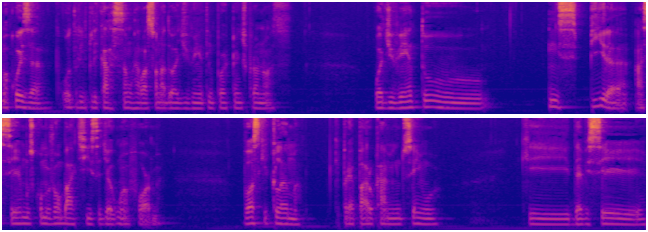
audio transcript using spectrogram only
Uma coisa, outra implicação relacionada ao advento importante para nós. O advento inspira a sermos como João Batista de alguma forma. Voz que clama, que prepara o caminho do Senhor, que deve ser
